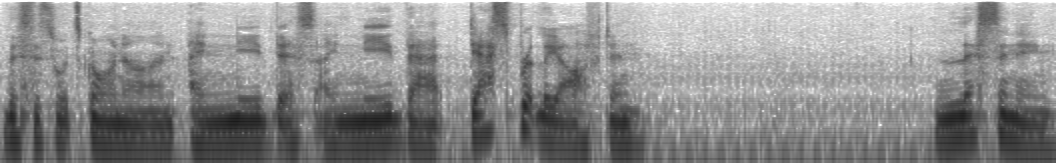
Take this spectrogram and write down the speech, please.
this is what's going on. I need this. I need that desperately often. Listening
